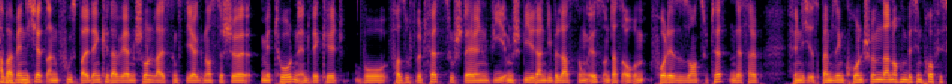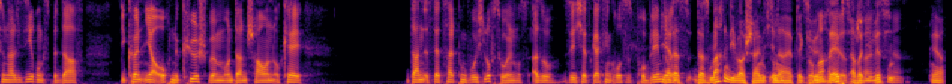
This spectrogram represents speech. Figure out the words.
Aber genau. wenn ich jetzt an Fußball denke, da werden schon leistungsdiagnostische Methoden entwickelt, wo versucht wird festzustellen, wie im Spiel dann die Belastung ist und das auch im, vor der Saison zu testen. Deshalb finde ich, ist beim Synchronschwimmen da noch ein bisschen Professionalisierungsbedarf. Die könnten ja auch eine Kür schwimmen und dann schauen, okay, dann ist der Zeitpunkt, wo ich Luft holen muss. Also sehe ich jetzt gar kein großes Problem. Ja, das, das machen die wahrscheinlich so, innerhalb der so Kühen selbst, die aber die wissen, ja. ja.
